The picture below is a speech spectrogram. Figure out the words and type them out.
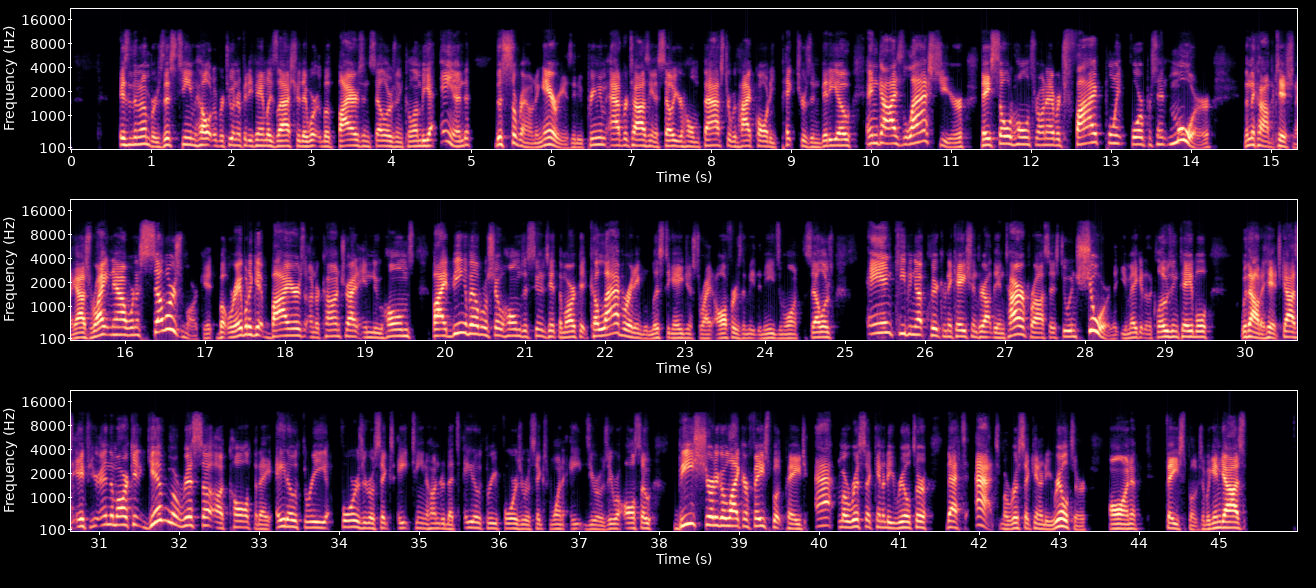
is in the numbers. This team helped over 250 families last year. They worked with both buyers and sellers in Columbia and the surrounding areas. They do premium advertising to sell your home faster with high quality pictures and video. And guys, last year they sold homes for on average 5.4% more than the competition. Now, guys, right now we're in a seller's market, but we're able to get buyers under contract in new homes by being available to show homes as soon as they hit the market, collaborating with listing agents to write offers that meet the needs and wants of the sellers, and keeping up clear communication throughout the entire process to ensure that you make it to the closing table without a hitch. Guys, if you're in the market, give Marissa a call today, 803 406 1800. That's 803 406 1800. Also, be sure to go like our Facebook page at Marissa Kennedy Realtor. That's at Marissa Kennedy Realtor on Facebook. So, again, guys,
